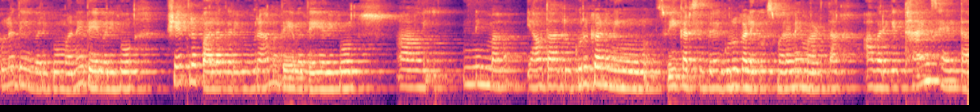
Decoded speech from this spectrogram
ಕುಲದೇವರಿಗೂ, ಮನೆ ದೇವರಿಗೂ, ಕ್ಷೇತ್ರ ಪಾಲಕರಿಗೂ, ಗ್ರಾಮ ದೇವತೆಯರಿಗೂ ನಿಮ್ಮ ಯಾವುದಾದ್ರೂ ಗುರುಗಳು ನೀವು ಸ್ವೀಕರಿಸಿದರೆ ಗುರುಗಳಿಗೂ ಸ್ಮರಣೆ ಮಾಡ್ತಾ ಅವರಿಗೆ ಥ್ಯಾಂಕ್ಸ್ ಹೇಳ್ತಾ,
